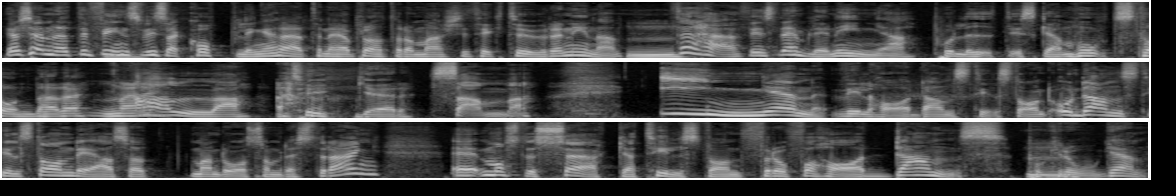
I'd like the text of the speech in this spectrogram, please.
Jag känner att det finns vissa kopplingar här till när jag pratade om arkitekturen innan. För här finns nämligen inga politiska motståndare. Mm. Nej. Alla tycker samma. Ingen vill ha danstillstånd. Och danstillstånd är alltså att man då som restaurang eh, måste söka tillstånd för att få ha dans på krogen.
